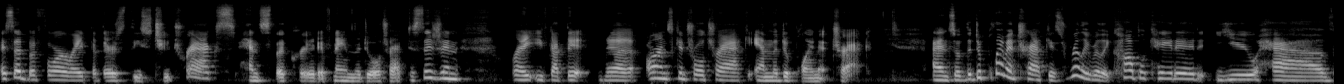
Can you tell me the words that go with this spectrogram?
I said before, right, that there's these two tracks, hence the creative name, the dual track decision, right? You've got the, the arms control track and the deployment track. And so the deployment track is really, really complicated. You have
